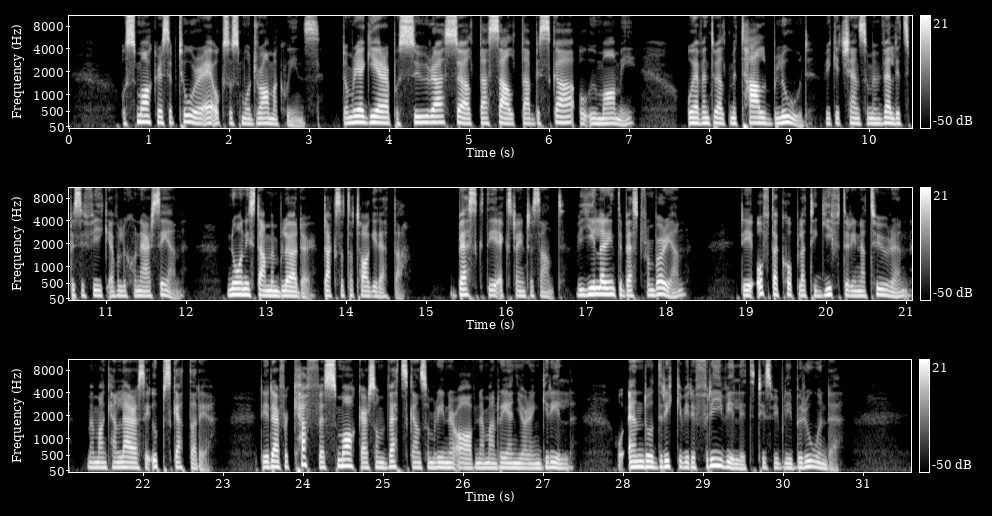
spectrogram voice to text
Och smakreceptorer är också små drama queens. De reagerar på sura, sölta, salta, beska och umami och eventuellt metall, blod, vilket känns som en väldigt specifik evolutionär scen. Någon i stammen blöder, dags att ta tag i detta. Bäst är extra intressant. Vi gillar inte bäst från början. Det är ofta kopplat till gifter i naturen, men man kan lära sig uppskatta det. Det är därför kaffe smakar som vätskan som rinner av när man rengör en grill. Och ändå dricker vi det frivilligt tills vi blir beroende.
